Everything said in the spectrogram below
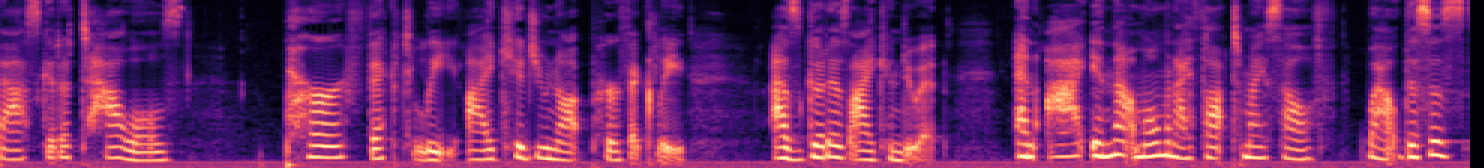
basket of towels perfectly. I kid you not, perfectly. As good as I can do it. And I, in that moment, I thought to myself, wow, this is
